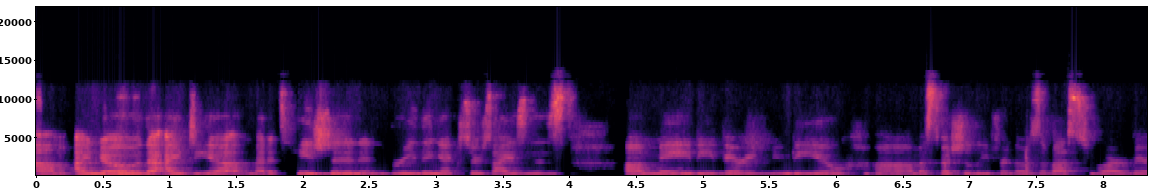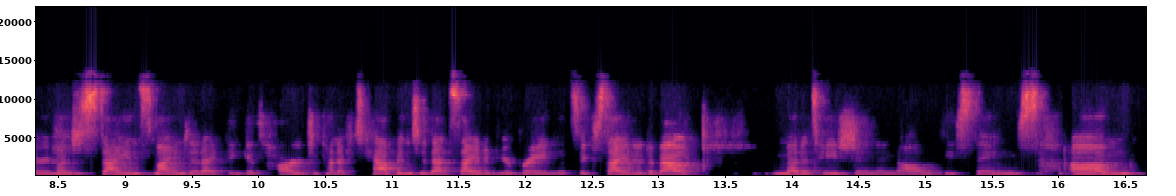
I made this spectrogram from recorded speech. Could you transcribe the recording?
Um, I know the idea of meditation and breathing exercises um, may be very new to you, um, especially for those of us who are very much science minded. I think it's hard to kind of tap into that side of your brain that's excited about meditation and all of these things. Um,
